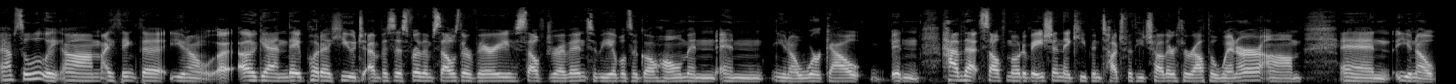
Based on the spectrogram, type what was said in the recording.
absolutely. Um, I think that, you know, again, they put a huge emphasis for themselves. They're very self driven to be able to go home and, and, you know, work out and have that self motivation. They keep in touch with each other throughout the winter. Um, and, you know,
